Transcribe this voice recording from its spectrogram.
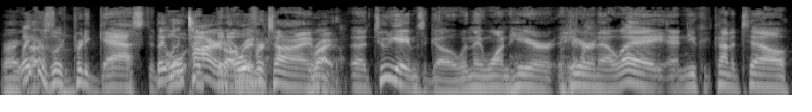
Right. Lakers looked pretty gassed. They looked o- tired in, in already. overtime, Right. Uh, two games ago when they won here here in L.A. and you could kind of tell.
